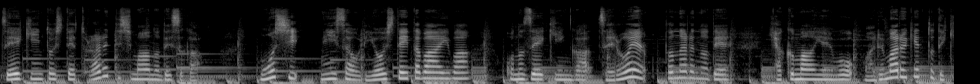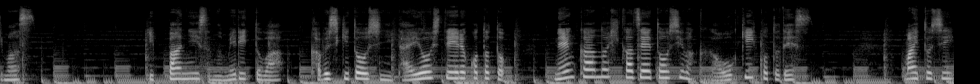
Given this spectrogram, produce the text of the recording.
税金として取られてしまうのですが、もし NISA を利用していた場合は、この税金が0円となるので100万円を丸々ゲットできます。一般 NISA のメリットは株式投資に対応していることと、年間の非課税投資枠が大きいことです。毎年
